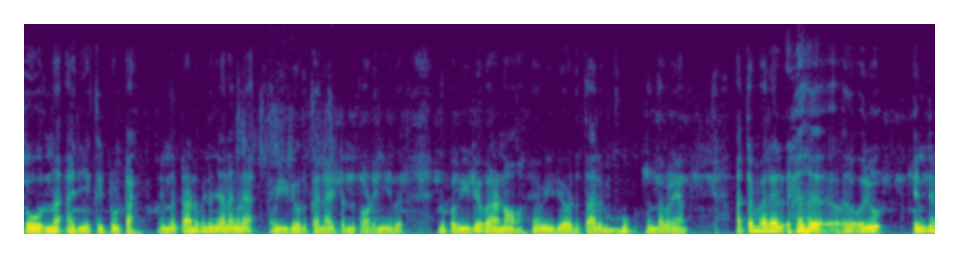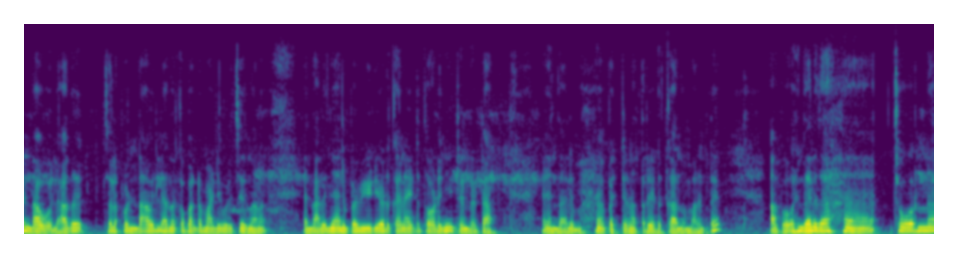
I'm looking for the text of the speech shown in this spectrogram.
ചോറിന് അരിയൊക്കെ ഇട്ടുട്ടാ. എന്നിട്ടാണ് പിന്നെ ഞാൻ അങ്ങനെ വീഡിയോ എടുക്കാനായിട്ട് തന്നെ തുടങ്ങിയത്. ഇന്നിപ്പോൾ വീഡിയോ വേണോ? വീഡിയോ എടുത്താലും എന്താ പറയുക അറ്റം വരെ ഒരു എൻഡ് ഉണ്ടാവുമല്ലോ. അത് ചിലപ്പോൾ ഉണ്ടാവില്ല എന്നൊക്കെ പറഞ്ഞിട്ട് മടി പിടിച്ചിരുന്നതാണ്. എന്നാലും ഞാനിപ്പോൾ വീഡിയോ എടുക്കാനായിട്ട് തുടങ്ങിയിട്ടുണ്ട് കേട്ടോ. എന്തായാലും പറ്റണത്ര എടുക്കാമെന്നും പറഞ്ഞിട്ട്. അപ്പോൾ എന്തായാലും ഇതാ ചോറിന്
